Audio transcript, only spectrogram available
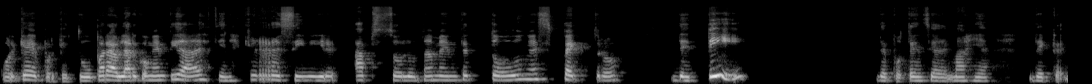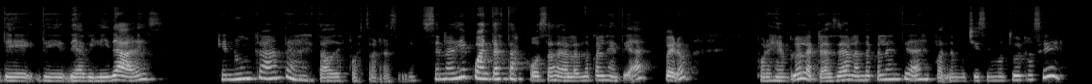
¿Por qué? Porque tú para hablar con entidades tienes que recibir absolutamente todo un espectro de ti, de potencia, de magia, de, habilidades que nunca antes has estado dispuesto a recibir. Entonces nadie cuenta estas cosas de hablando con las entidades, pero, por ejemplo, la clase de hablando con las entidades expande muchísimo tu recibir.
